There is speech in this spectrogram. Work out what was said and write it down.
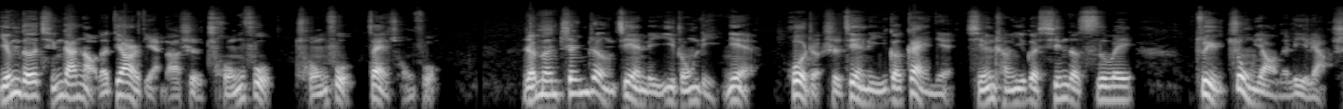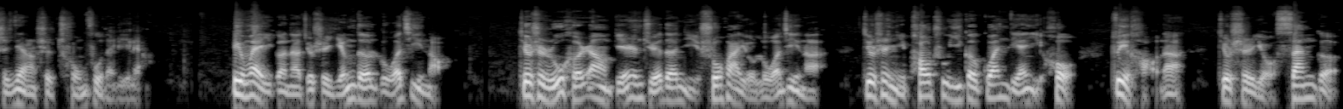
赢得情感脑的第二点呢是重复、重复再重复。人们真正建立一种理念，或者是建立一个概念，形成一个新的思维。最重要的力量实际上是重复的力量。另外一个呢，就是赢得逻辑脑，就是如何让别人觉得你说话有逻辑呢？就是你抛出一个观点以后，最好呢就是有三个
